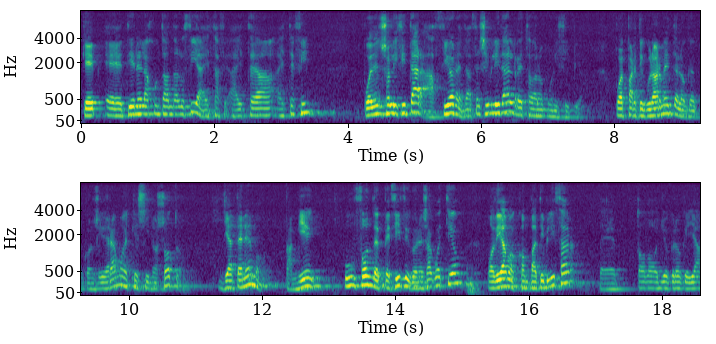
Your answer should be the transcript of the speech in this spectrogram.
que eh, tiene la Junta de Andalucía a, este fin, pueden solicitar acciones de accesibilidad el resto de los municipios. Pues particularmente lo que consideramos es que si nosotros ya tenemos también un fondo específico en esa cuestión, podíamos compatibilizar, eh, todos yo creo que ya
